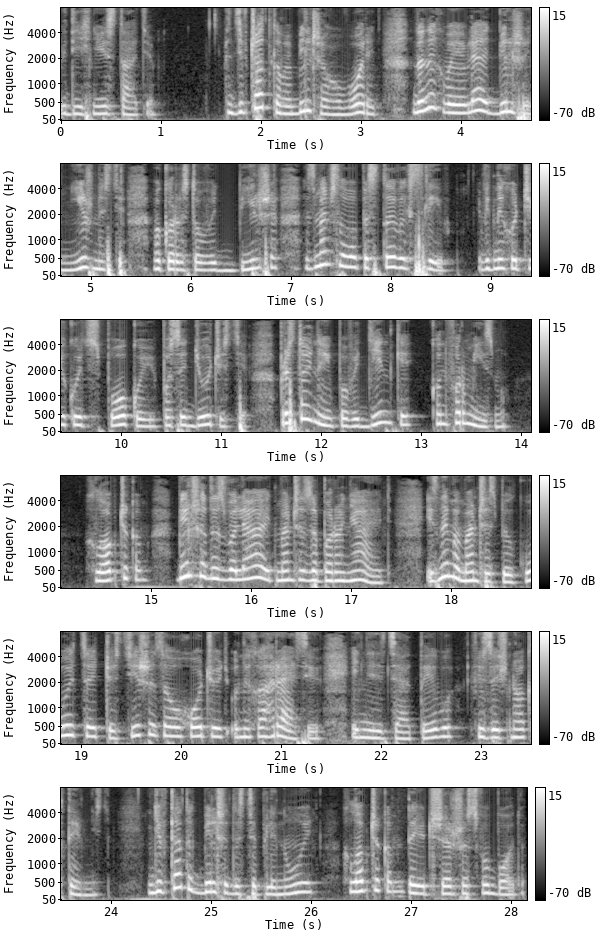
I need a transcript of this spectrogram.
від їхньої статі. З дівчатками більше говорять, до них виявляють більше ніжності, використовують більше зменшливо пестливих слів. Від них очікують спокою, посидючості, пристойної поведінки, конформізму. Хлопчикам більше дозволяють, менше забороняють, і з ними менше спілкуються частіше заохочують у них агресію, ініціативу, фізичну активність. Дівчаток більше дисциплінують, хлопчикам дають ширшу свободу.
